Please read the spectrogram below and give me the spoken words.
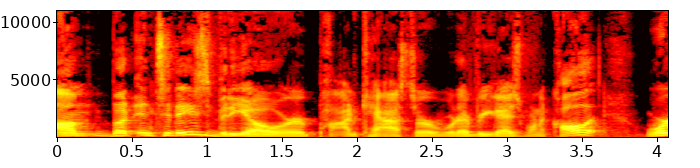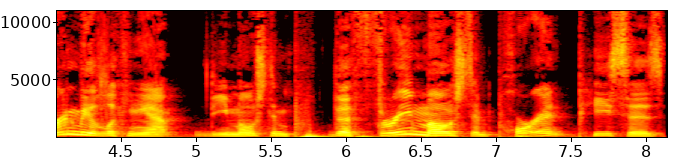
Um, but in today's video or podcast or whatever you guys want to call it, we're going to be looking at the most imp- the three most important pieces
